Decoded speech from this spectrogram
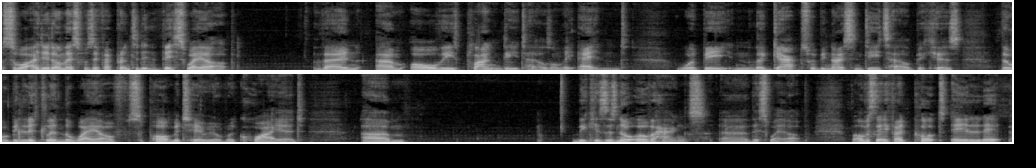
so what I did on this was if I printed it this way up, then um, all these plank details on the end would be, the gaps would be nice and detailed because there would be little in the way of support material required um, because there's no overhangs uh, this way up. But obviously if I'd put a lip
